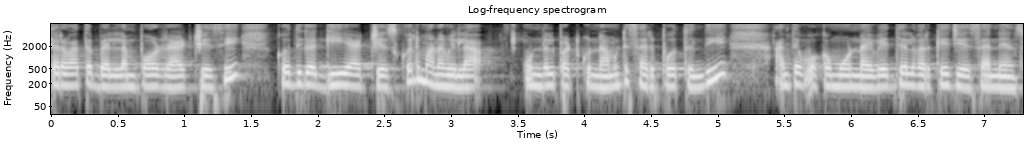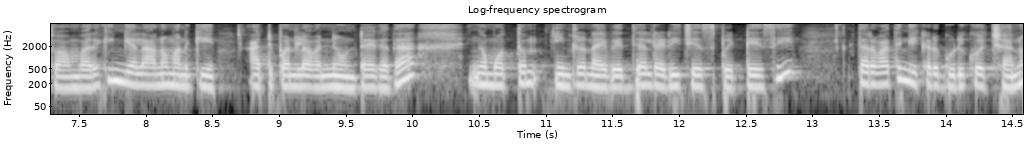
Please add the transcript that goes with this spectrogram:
తర్వాత బెల్లం పౌడర్ యాడ్ చేసి కొద్దిగా గీ యాడ్ చేసుకొని మనం ఇలా ఉండలు పట్టుకున్నామంటే సరిపోతుంది. అంతే ఒక మూడు నైవేద్యాల వరకే చేశాను నేను స్వామివారికి. ఇంకెలానో మనకి అరటి పండ్లు అవన్నీ ఉంటాయి కదా ఇంకా మొత్తం ఇంట్లో నైవేద్యాలు రెడీ చేసి పెట్టేసి తర్వాత ఇంక ఇక్కడ గుడికి వచ్చాను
